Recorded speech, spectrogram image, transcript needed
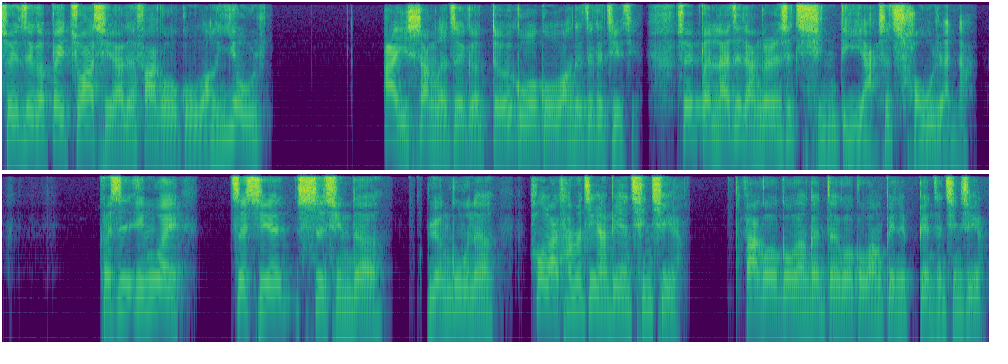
所以这个被抓起来的法国国王又爱上了这个德国国王的这个姐姐，所以本来这两个人是情敌呀、啊，是仇人呐、可是因为这些事情的缘故呢，后来他们竟然变成亲戚了。法国国王跟德国国王变成变成亲戚了。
